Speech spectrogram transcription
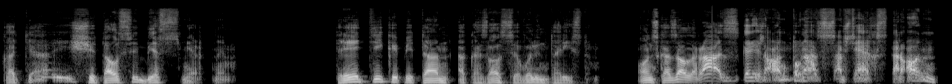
хотя и считался бессмертным. Третий капитан оказался волюнтаристом. Он сказал, раз горизонт у нас со всех сторон,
